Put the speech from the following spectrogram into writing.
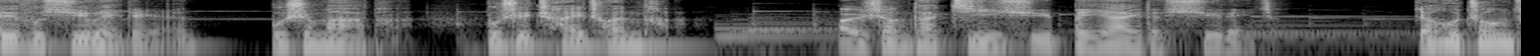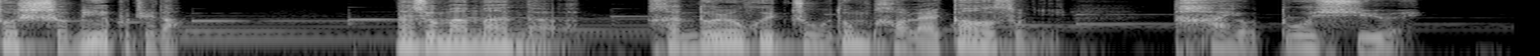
对付虚伪的人不是骂他不是拆穿他而是让他继续悲哀的虚伪着然后装作什么也不知道。那就慢慢的很多人会主动跑来告诉你他有多虚伪。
